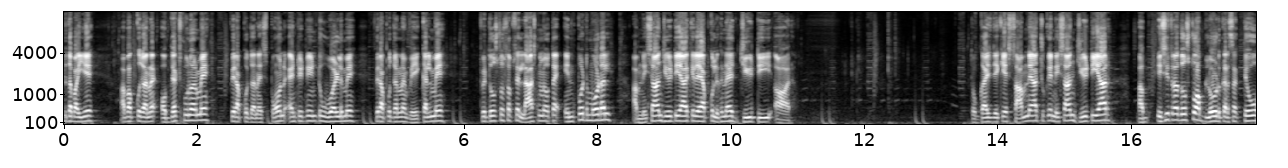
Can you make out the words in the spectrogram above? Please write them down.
दबाइए। अब आपको जाना है ऑब्जेक्ट स्पूनर में। फिर आपको जाना है स्पोन एंटिटी टू वर्ल्ड में। फिर आपको जाना है व्हीकल में। फिर दोस्तों, सबसे लास्ट में होता है इनपुट मॉडल अब निशान जीटीआर के लिए आपको लिखना है जीटीआर तो गाइज़ देखिए, सामने आ चुके निशान जीटीआर अब इसी तरह दोस्तों आप लोड कर सकते हो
